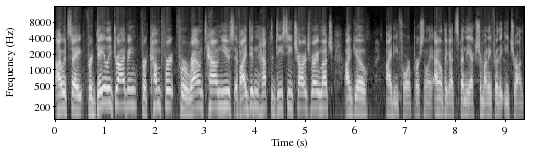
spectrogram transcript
I would say for daily driving, for comfort, for around town use, if I didn't have to DC charge very much, I'd go ID4 personally. I don't think I'd spend the extra money for the e-tron.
